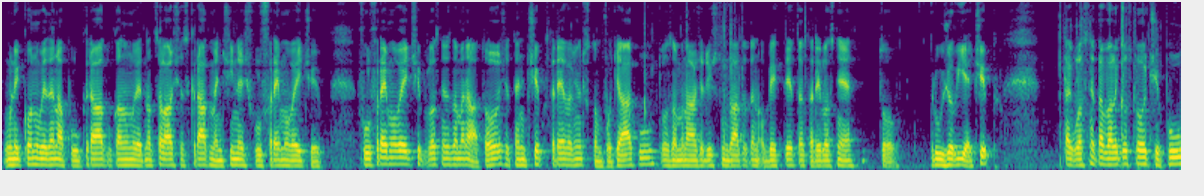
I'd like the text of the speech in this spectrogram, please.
u Nikonu 1,5 krát, u Canonu 1,6 krát menší než full frameový čip. Full frameový čip vlastně znamená to, že ten čip, který je vevnitř v tom foťáku, to znamená, že když tím dáte ten objektiv, tak tady vlastně to růžový je čip, tak vlastně ta velikost toho čipu,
